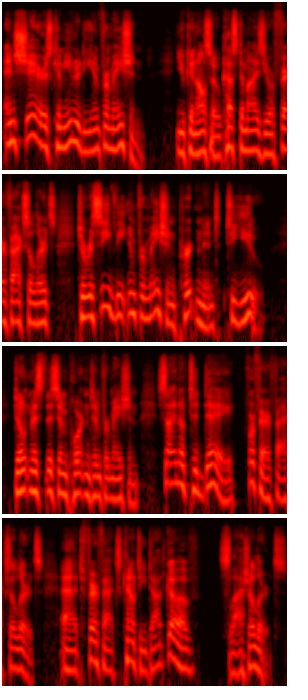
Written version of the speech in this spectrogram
and shares community information. You can also customize your Fairfax alerts to receive the information pertinent to you. Don't miss this important information. Sign up today for Fairfax Alerts at fairfaxcounty.gov/alerts.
